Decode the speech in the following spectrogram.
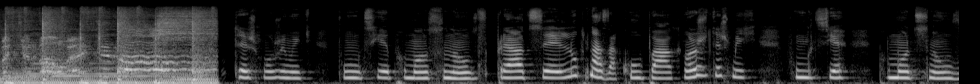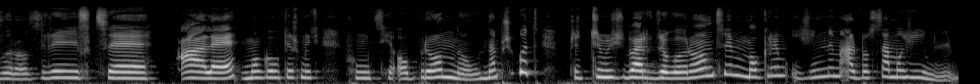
będzie rwał, będzie rwał. Też może mieć funkcję pomocną w pracy lub na zakupach. Może też mieć funkcję pomocną w rozrywce, ale mogą też mieć funkcję obronną, na przykład przed czymś bardzo gorącym, mokrym i zimnym albo samo zimnym.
